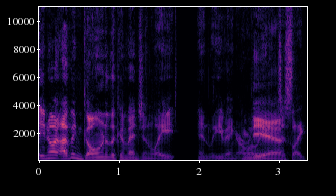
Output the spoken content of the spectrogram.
You know what? I've been going to the convention late and leaving early. Yeah. just like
